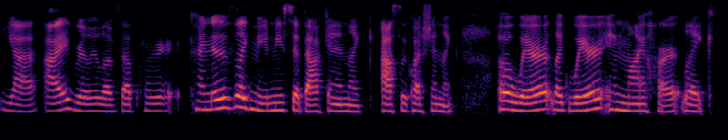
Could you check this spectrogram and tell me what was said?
Yeah i really loved that part. Kind of like made me sit back and like ask the question like oh where like where in my heart like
